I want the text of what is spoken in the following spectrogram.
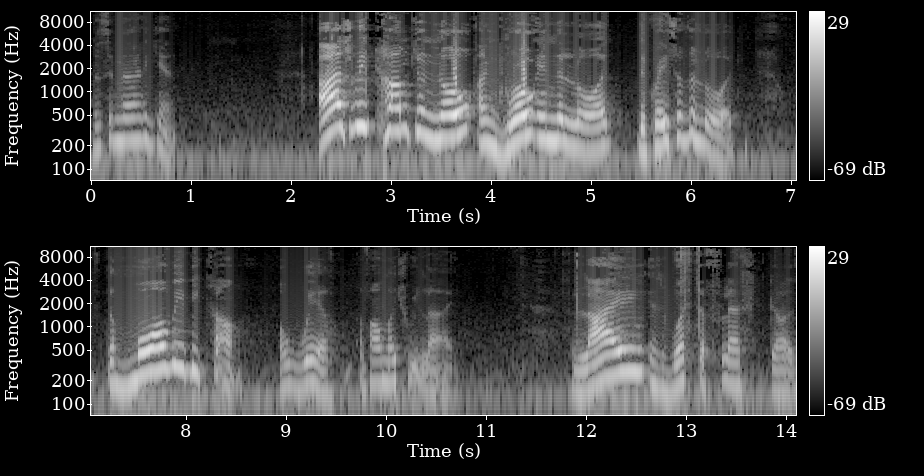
Listen to that again. As we come to know and grow in the Lord, the grace of the Lord, the more we become aware of how much we lie. Lying is what the flesh does.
